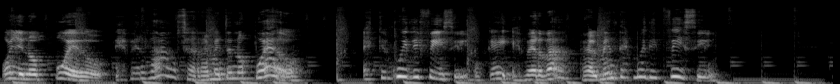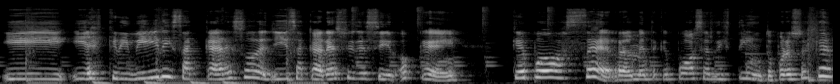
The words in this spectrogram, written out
oye, no puedo. Es verdad, o sea, realmente no puedo es que es muy difícil, ok, es verdad, realmente es muy difícil. Y, escribir y sacar eso de allí, sacar eso y decir, ok, ¿qué puedo hacer? Realmente, ¿qué puedo hacer distinto? Por eso es que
